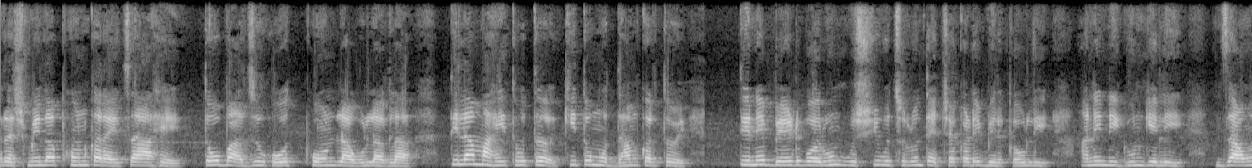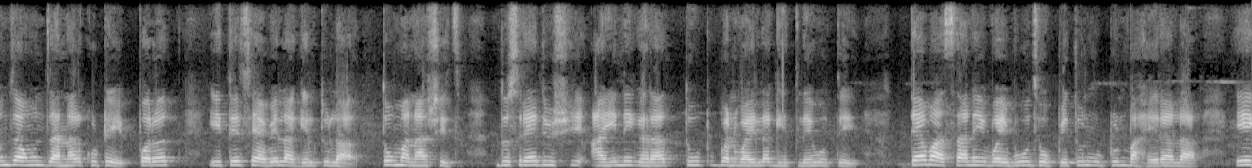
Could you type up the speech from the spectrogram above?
रश्मीला फोन करायचा आहे. तो बाजू होत फोन लावू लागला. तिला माहीत होतं की तो मुद्दाम करतोय. तिने बेडवरून उशी उचलून त्याच्याकडे भिरकवली आणि निघून गेली. जाऊन जाऊन जाणार कुठे? परत इथेच यावे लागेल तुला. तो मनाशीच. दुसऱ्या दिवशी आईने घरात तूप बनवायला घेतले होते. त्या वासाने वैभव झोपेतून उठून बाहेर आला. ए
